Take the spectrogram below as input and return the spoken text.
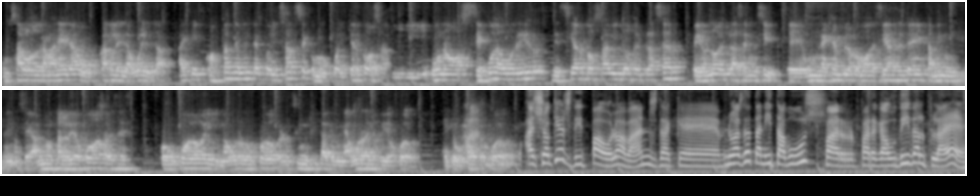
usarlo de otra manera o buscarle la vuelta. Hay que constantemente actualizarse como cualquier cosa. Y uno se puede aburrir de ciertos hábitos del placer, pero no del placer en sí. Eh, un ejemplo, como decías, del tenis, también, eh, no sé, a mí me gustan los videojuegos, a veces un juego y me aburro de un juego, pero no significa que me aburra de los videojuegos. Hay que buscar otro juego. Això que has dit, Paolo, abans, de que no has de tenir tabús per, per gaudir del plaer,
